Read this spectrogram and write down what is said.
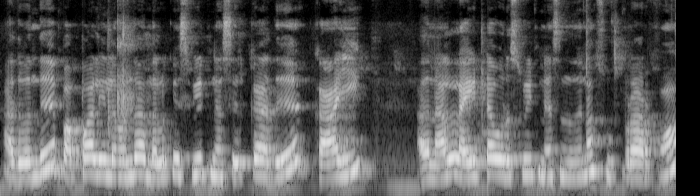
அது வந்து பப்பாளியில் வந்து அந்தளவுக்கு ஸ்வீட்னஸ் இருக்காது. காய். அதனால் லைட்டாக ஒரு ஸ்வீட்னஸ் இருந்ததுன்னா சூப்பராக இருக்கும்.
